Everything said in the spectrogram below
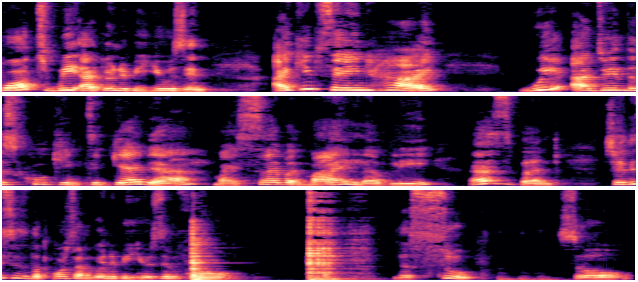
pot we are going to be using. I keep saying hi. We are doing this cooking together, myself and my lovely husband. So this is the pot I'm going to be using for the soup. So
